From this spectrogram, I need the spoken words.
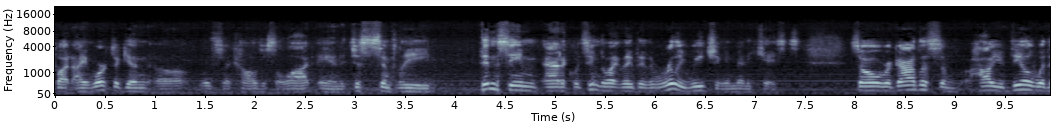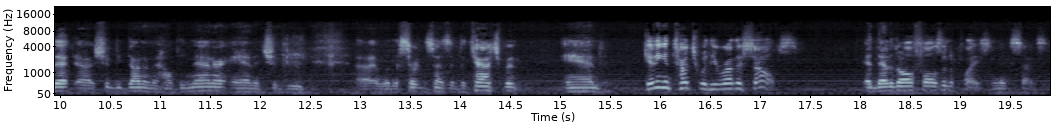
but I worked again uh, with psychologists a lot, and it just simply didn't seem adequate. It seemed like they, they were really reaching in many cases. So, regardless of how you deal with it, uh, it should be done in a healthy manner, and it should be uh, with a certain sense of detachment and getting in touch with your other selves. And then it all falls into place and makes sense.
